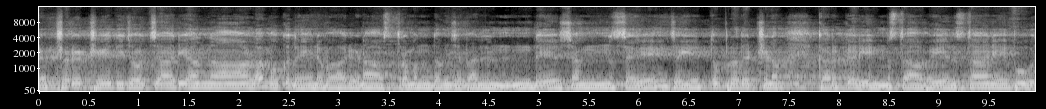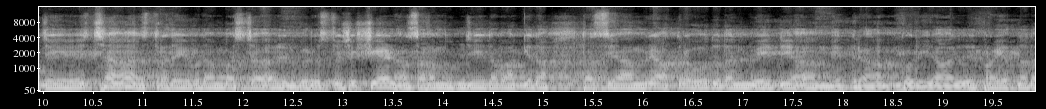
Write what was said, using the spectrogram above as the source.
രക്ഷരക്ഷേതി ചോച്ചാര്യ നാളമുഖതേന വാരിണാസ്ത്രമന്തം ജപൻ ദേശം സേചയത്തു പ്രദക്ഷിണം കർക്കരീം സ്ഥാപയൽ സ്ഥാനെ പൂജയേച്ഛാസ്ത്രദേവതാം പശ്ചാൽ ഗുരുസ്തു ശിഷ്യേണ സഹ മുഞ്ജീതവാഗ്യത തസ്യാം രാത്രോ തൽവേദ്യാം നിദ്രാം കുറിയാൽ പ്രയത്നത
